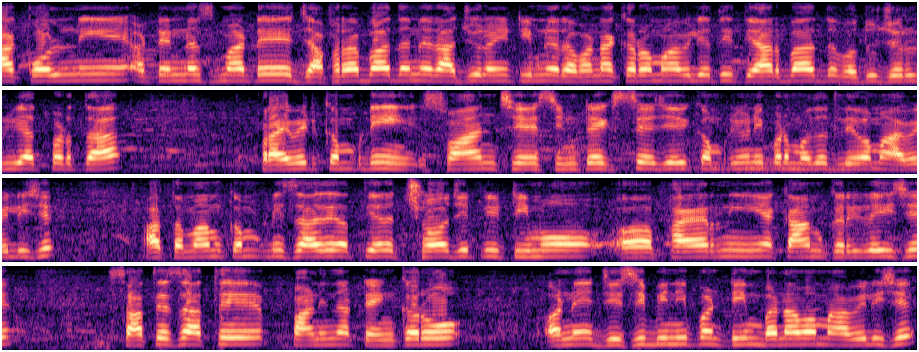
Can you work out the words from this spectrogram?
આ કોલની અટેન્ડન્સ માટે જાફરાબાદ અને રાજુલાની ટીમને રવાના કરવામાં આવેલી હતી. ત્યારબાદ વધુ જરૂરિયાત પડતા પ્રાઇવેટ કંપની સ્વાન છે સિન્ટેક્સ છે, જેવી કંપનીઓની પણ મદદ લેવામાં આવેલી છે. આ તમામ કંપની સાથે અત્યારે છ જેટલી ટીમો ફાયરની અહીંયા કામ કરી રહી છે. સાથે સાથે પાણીના ટેન્કરો અને જેસીબીની પણ ટીમ બનાવવામાં આવેલી છે,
